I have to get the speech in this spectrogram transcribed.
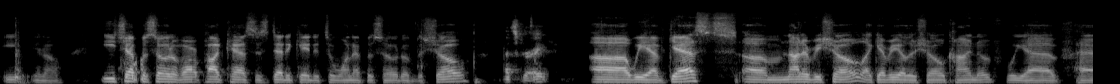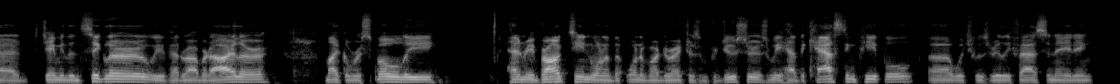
You know, each episode of our podcast is dedicated to one episode of the show. That's great. Uh, we have guests. Um, not every show, like every other show, kind of. We have had Jamie Lynn Sigler. We've had Robert Iler, Michael Rispoli, Henry Bronchtein, one of the one of our directors and producers. We had the casting people, uh, which was really fascinating.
